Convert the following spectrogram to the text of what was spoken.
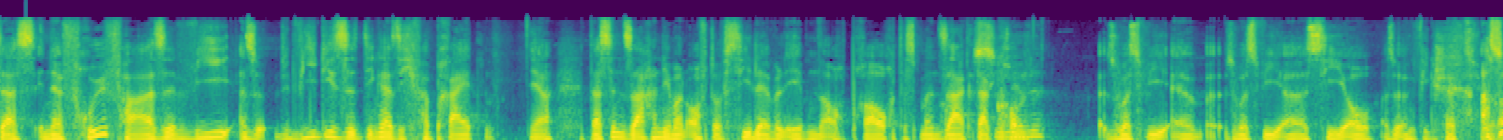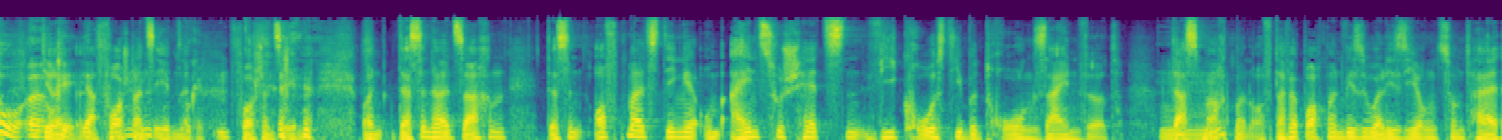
dass in der Frühphase, wie, also wie diese Dinger sich verbreiten. Ja, das sind Sachen, die man oft auf C-Level-Ebene auch braucht, dass man sagt, da kommt, sowas wie äh, sowas wie äh, CEO, also irgendwie Geschäftsführer. Ach so, äh, direkt, okay, ja. Vorstandsebene, okay. Hm. Vorstandsebene. Und das sind halt Sachen, das sind oftmals Dinge, um einzuschätzen, wie groß die Bedrohung sein wird. Das mhm. macht man oft. Dafür braucht man Visualisierung zum Teil,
